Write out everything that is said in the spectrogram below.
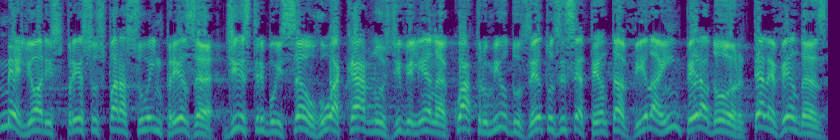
melhores preços para sua empresa, Distribuição Rua Carlos de Vilhena 4270 Vila Imperador, Televendas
